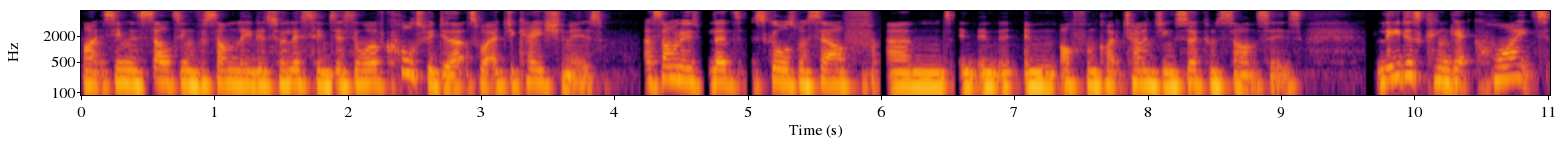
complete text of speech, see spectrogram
might seem insulting for some leaders who are listening to this. And, well, of course we do. That's what education is. As someone who's led schools myself and in, in, in often quite challenging circumstances, leaders can get quite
